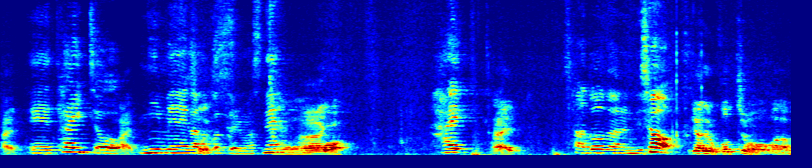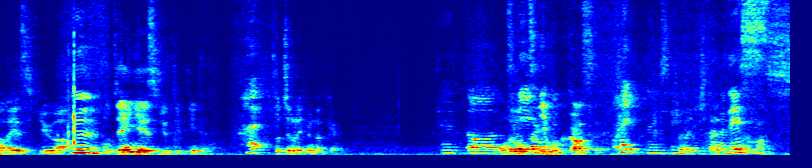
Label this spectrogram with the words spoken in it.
はい。えー隊長、はい。2名が残っておりますね。おはい。おはい。はい。さあどうなるんでしょう？いやでもこっちもまだまだ S 級は、うん。もう全員 S 級って言っていいん。だよはい。どっちから行くんだっけ？えっ、と次僕からっすね。はい。凱旋軍からです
